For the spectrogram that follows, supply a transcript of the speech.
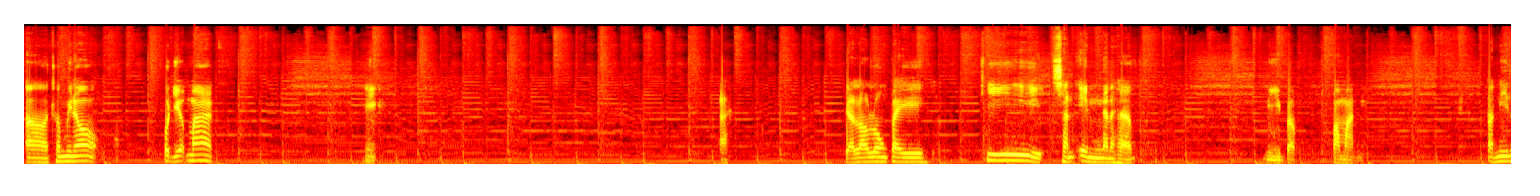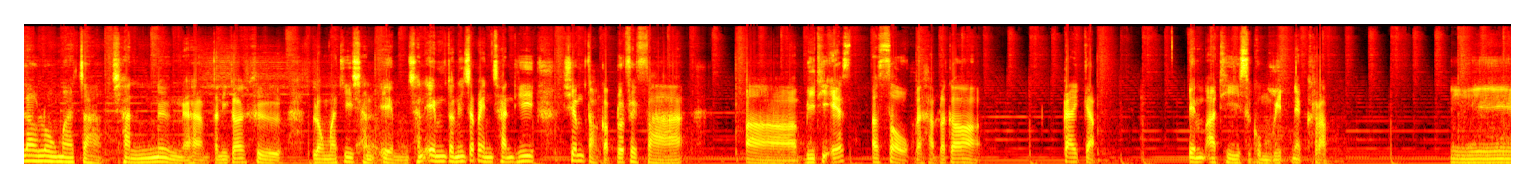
เอ่อเทอร์มินอลคนเยอะมากนี่อะเดี๋ยวเราลงไปที่ชั้น M กันนะครับ มีแบบ ประมาณนี้ตอนนี้เราลงมาจากชั้นหนึ่งนะครับ ตอนนี้ก็คือลงมาที่ชั้น M ชั้น M ตัวนี้จะเป็นชั้นที่เชื่อมต่อกับรถไฟฟ้าเอ่อ BTS อโศกนะครับ แล้วก็ใกล้กับ MRT สุขุมวิทนะครับนี่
